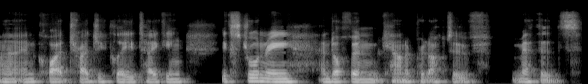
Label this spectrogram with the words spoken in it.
uh, and quite tragically taking extraordinary and often counterproductive methods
